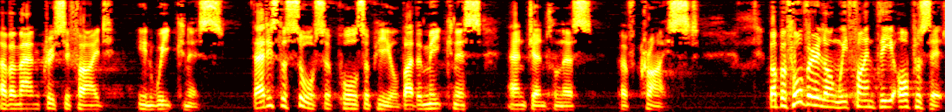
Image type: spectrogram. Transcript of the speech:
of a man crucified in weakness. That is the source of Paul's appeal by the meekness and gentleness of Christ. But before very long we find the opposite.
